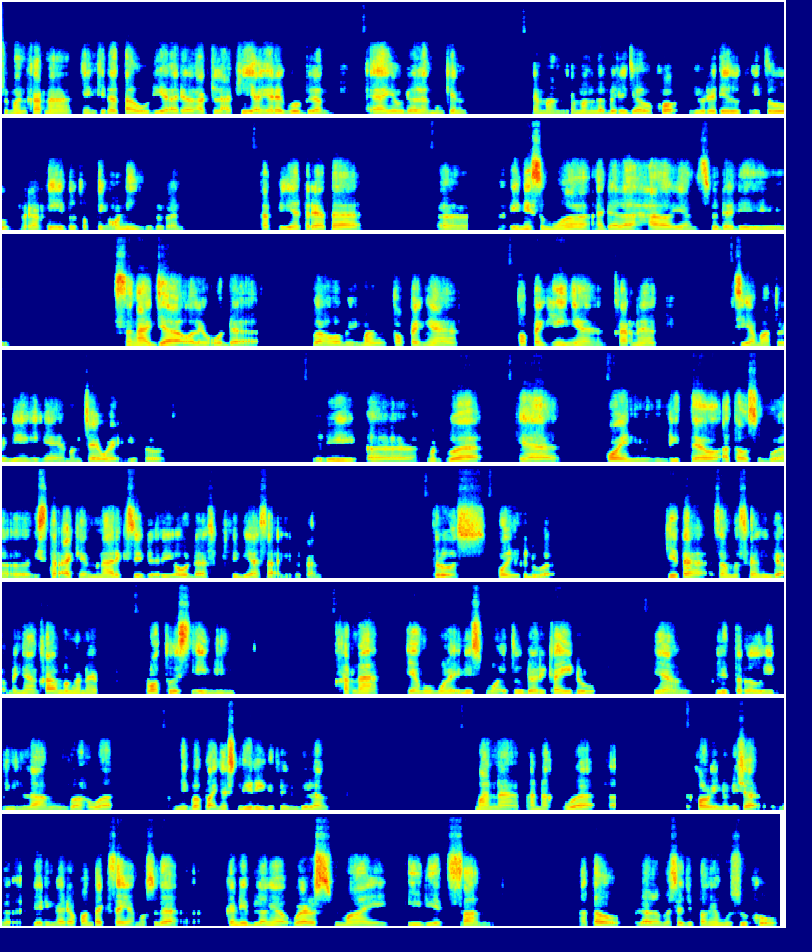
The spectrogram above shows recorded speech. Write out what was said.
Cuman karena yang kita tahu dia adalah laki-laki, akhirnya gue bilang, eh ya udahlah mungkin emang emang nggak beda jauh kok. Berarti itu itu berarti itu topping oni gitu kan. Tapi ya ternyata uh, ini semua adalah hal yang sudah disengaja oleh Oda bahwa memang topengnya topeng Heinya karena si Yamato ini ya emang cewek gitu jadi uh, menurut gua ya poin detail atau sebuah Easter egg yang menarik sih dari Oda seperti biasa gitu kan. Terus poin kedua, kita sama sekali nggak menyangka mengenai plot twist ini karena yang memulai ini semua itu dari Kaido yang literally bilang bahwa ini bapaknya sendiri gitu yang bilang mana anak gua kalau Indonesia jadi nggak ada konteks saya maksudnya kan dia bilangnya where's my idiot son? Atau dalam bahasa Jepangnya Musuko.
